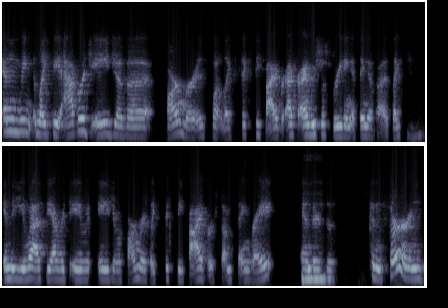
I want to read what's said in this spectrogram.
and we like the average age of a farmer is what like 65 I, I was just reading a thing about it. Like mm-hmm. in the us the average age of a farmer is like 65 or something right and mm-hmm. there's this concern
